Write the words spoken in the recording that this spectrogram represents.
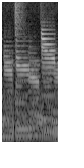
Bye.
